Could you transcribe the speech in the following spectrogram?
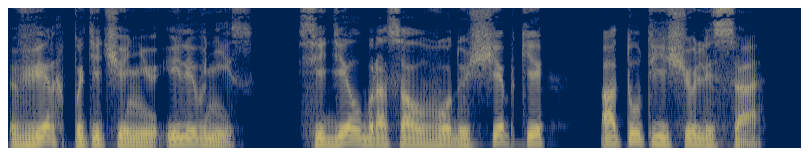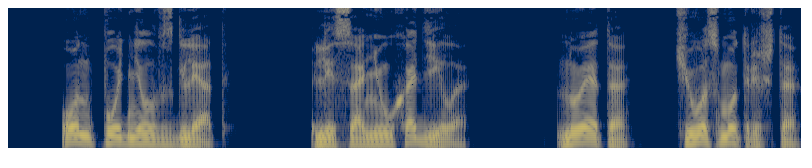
вверх по течению или вниз. Сидел, бросал в воду щепки, а тут еще лиса. Он поднял взгляд. Лиса не уходила. «Ну это, чего смотришь-то?»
